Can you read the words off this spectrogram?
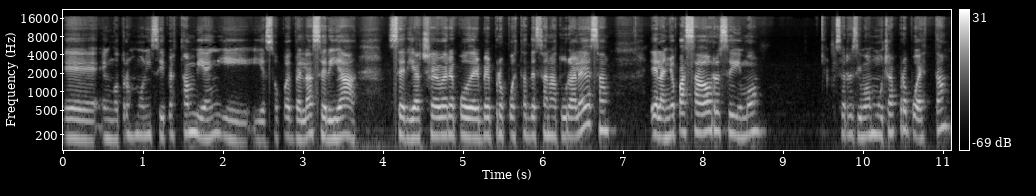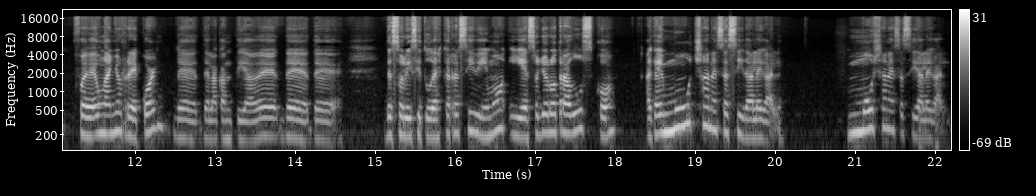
eh, en otros municipios también y, eso pues, ¿verdad? Sería, sería chévere poder ver propuestas de esa naturaleza. El año pasado recibimos, se recibimos muchas propuestas, fue un año récord de, la cantidad de de solicitudes que recibimos y eso yo lo traduzco a que hay mucha necesidad legal, mucha necesidad legal.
